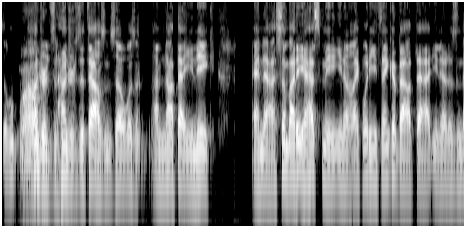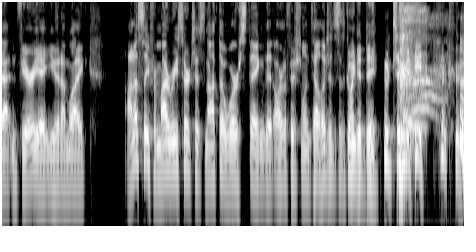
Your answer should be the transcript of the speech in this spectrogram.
wow. hundreds and hundreds of thousands so it wasn't i'm not that unique and uh, somebody asked me you know like what do you think about that you know doesn't that infuriate you and i'm like honestly, from my research, it's not the worst thing that artificial intelligence is going to do to me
